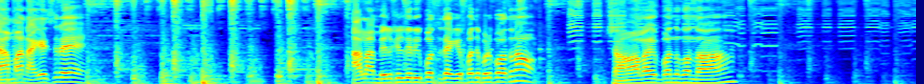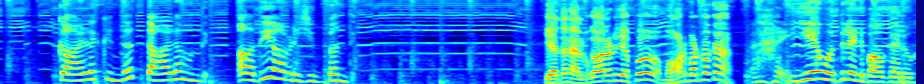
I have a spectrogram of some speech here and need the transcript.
ఏమ్మా నాగేశ్వరే? అలా మెలికలు తిరిగిపోతే తెగ ఇబ్బంది పడిపోతున్నావు. చాలా ఇబ్బందిగా ఉందా? కాళ్ళ కింద తాళం ఉంది. అది ఆవిడ ఇబ్బంది. ఏదైనా హెల్ప్ కావాలంటే చెప్పు. మొహట పడిపోక. ఏం వద్దులేండి బావగారు.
